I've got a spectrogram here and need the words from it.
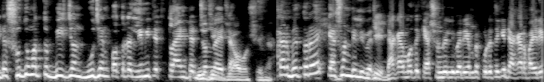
এটা শুধুমাত্র বিশ জন বুঝেন কতটা লিমিটেড ক্লায়েন্টের জন্য এটা। অবশ্যই হ্যাঁ। ঢাকার ভেতরে ক্যাশ অন ডেলিভারি ঢাকার মধ্যে ক্যাশ অন ডেলিভারি আমরা করে থাকি ঢাকার বাইরে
